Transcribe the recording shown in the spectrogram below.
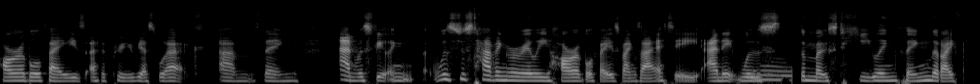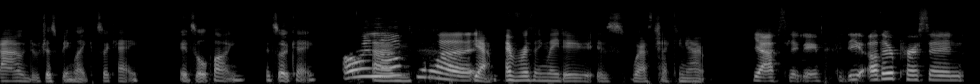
horrible phase at a previous work um thing and was feeling was just having a really horrible phase of anxiety and it was Mm. the most healing thing that i found of just being like it's okay it's all fine it's okay Oh, I love love that. yeah everything they do is worth checking out Yeah, absolutely. The other person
